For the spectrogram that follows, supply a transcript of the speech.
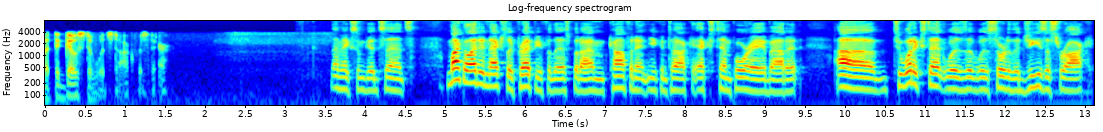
But the ghost of Woodstock was there. That makes some good sense. Michial, I didn't actually prep you for this, but I'm confident you can talk extempore about it. Uh, to what extent was it was sort of the Jesus rock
